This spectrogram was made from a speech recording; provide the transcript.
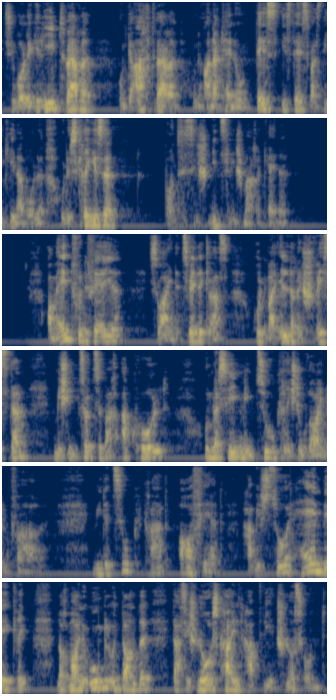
Sie wollen geliebt werden und geachtet werden und Anerkennung. Das ist das, was die Kinder wollen. Und das kriegen sie, wenn sie sich schnitzlich machen können. Am Ende der Ferien, es war in der zweiten Klasse, hat meine ältere Schwester mich in Zotzebach abgeholt und wir sind mit dem Zug Richtung Weinem gefahren. Wie der Zug grad anfährt, habe ich so Heimweh gekriegt nach meinem Onkel und Tante, dass ich losgeheilt hab wie ein Schlosshund.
